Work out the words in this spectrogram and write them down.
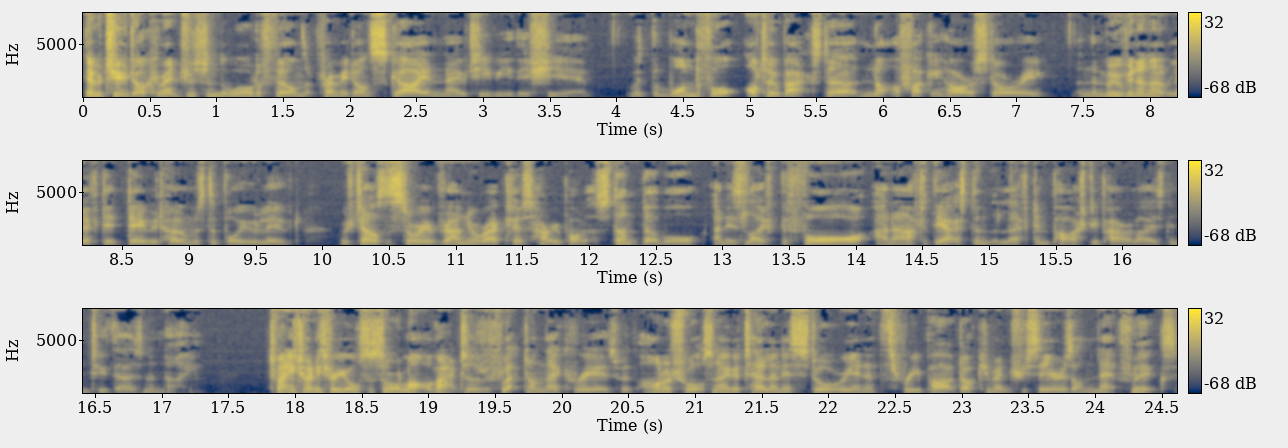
There were two documentaries from the world of film that premiered on Sky and Now TV this year, with the wonderful Otto Baxter Not a Fucking Horror Story and the moving and uplifted David Holmes The Boy Who Lived, which tells the story of Daniel Radcliffe's Harry Potter stunt double and his life before and after the accident that left him partially paralysed in 2009. 2023 also saw a lot of actors reflect on their careers, with Arnold Schwarzenegger telling his story in a three part documentary series on Netflix,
